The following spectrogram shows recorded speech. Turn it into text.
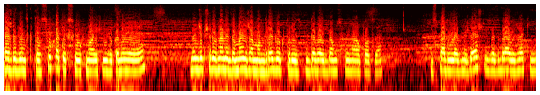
Każdy więc, kto słucha tych słów moich i wykonuje je, będzie przyrównany do męża mądrego, który zbudował dom swój na opoce. I spadł lewny deszcz i wezbrały rzeki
